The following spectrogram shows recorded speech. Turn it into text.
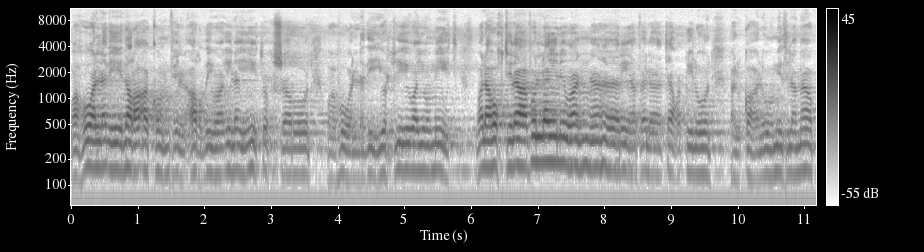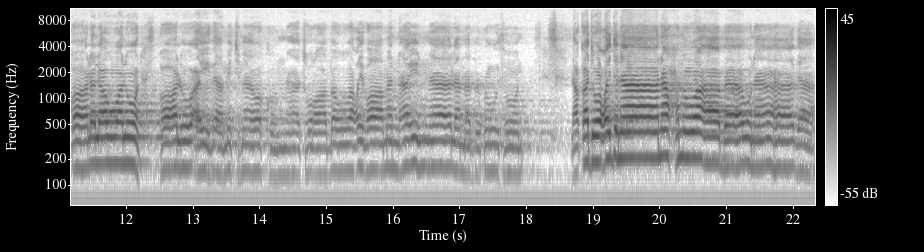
وهو الذي ذرأكم في الأرض وإليه تحشرون وهو الذي يحيي ويميت. وله اختلاف الليل والنهار أفلا تعقلون؟ بل قالوا مثل ما قال الأولون. قالوا أئذا متنا وكنا ترابا وعظاما أئنا لمبعوثون؟ لقد وعدنا نحن وآباؤنا هذا.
